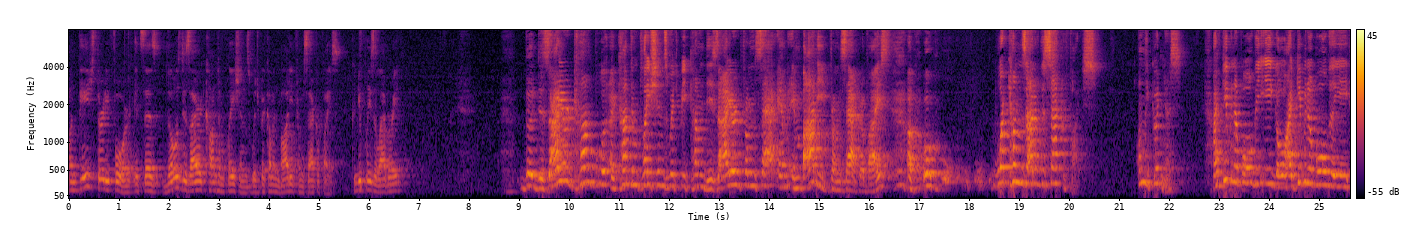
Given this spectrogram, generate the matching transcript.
On page 34, it says, Those desired contemplations which become embodied from sacrifice. Could you please elaborate? The desired compl- uh, contemplations which become desired from sa- embodied from sacrifice. Uh, what comes out of the sacrifice? Only goodness. I've given up all the ego, I've given up all the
